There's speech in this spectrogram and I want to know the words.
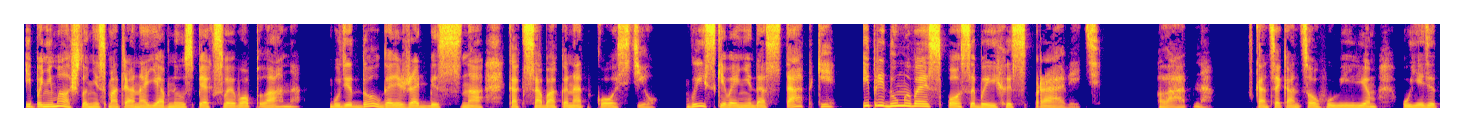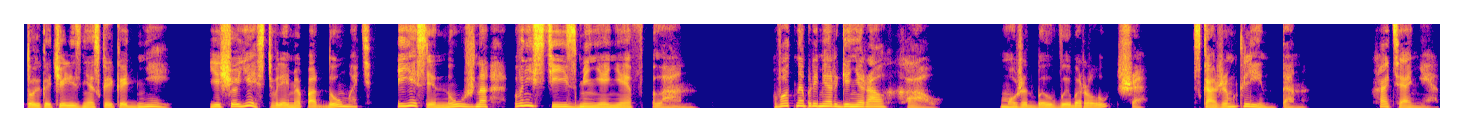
и понимал, что, несмотря на явный успех своего плана, будет долго лежать без сна, как собака над костью, выискивая недостатки и придумывая способы их исправить. Ладно, в конце концов Уильям уедет только через несколько дней. Еще есть время подумать и, если нужно, внести изменения в план. Вот, например, генерал Хау. Может, был выбор лучше? Скажем, Клинтон. Хотя нет.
